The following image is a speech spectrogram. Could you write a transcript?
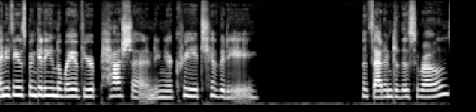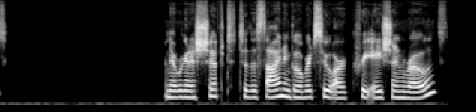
anything that's been getting in the way of your passion and your creativity, put that into this rose. And now we're going to shift to the side and go over to our creation rose.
